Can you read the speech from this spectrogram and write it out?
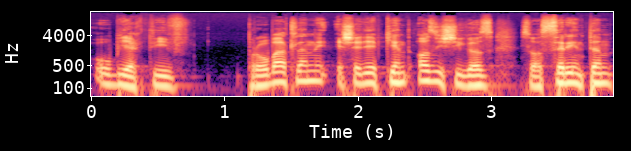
objektív próbált lenni, és egyébként az is igaz, szóval szerintem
